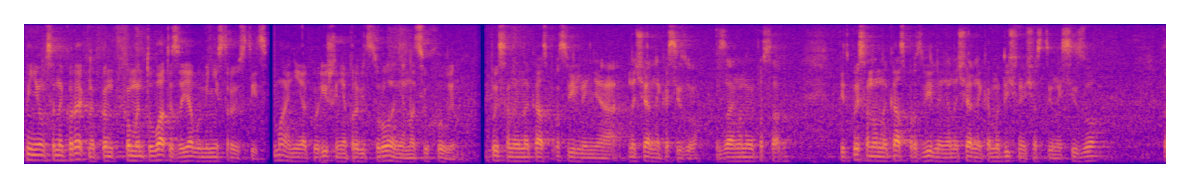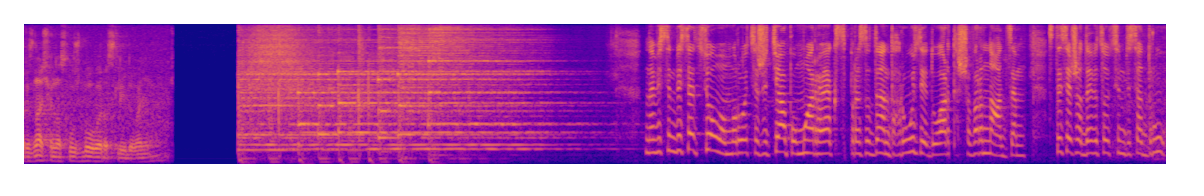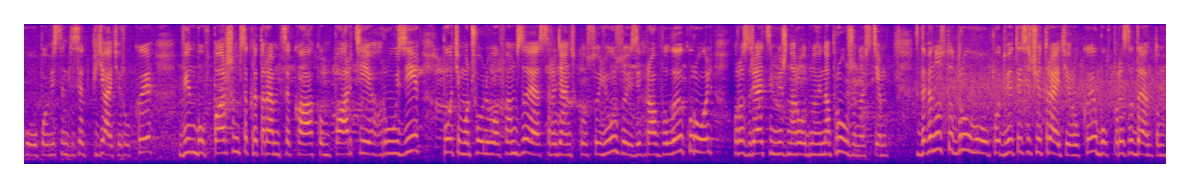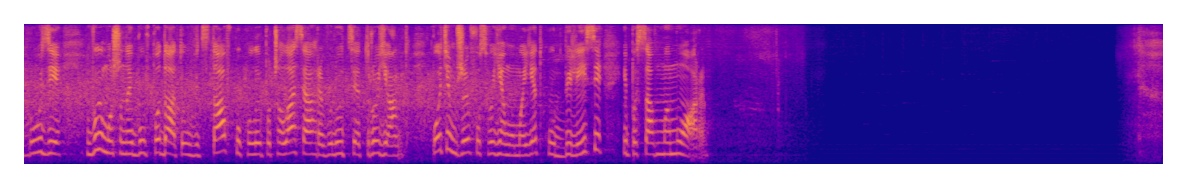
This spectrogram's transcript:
Мінімум це некоректно ком- коментувати заяву міністра юстиції. Немає ніякого рішення про відсторонення на цю хвилину. Підписаний наказ про звільнення начальника СІЗО з займаної посади. Підписано наказ про звільнення начальника медичної частини СІЗО. Призначено службове розслідування. На 87-му році життя помер екс-президент Грузії Едуард Шеварнадзе. З 1972 по 85 роки він був першим секретарем ЦК Компартії Грузії, потім очолював МЗС Радянського Союзу і зіграв велику роль у розрядці міжнародної напруженості. З 92 по 2003 роки був президентом Грузії. Вимушений був подати у відставку, коли почалася революція Троянд. Потім жив у своєму маєтку у Тбілісі і писав мемуари.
